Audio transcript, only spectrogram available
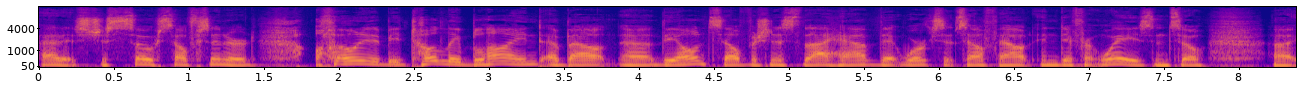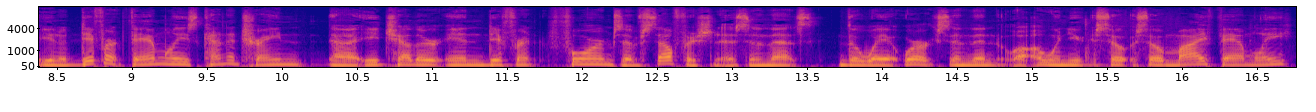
that is just so self-centered, only to be totally blind about uh, the own selfishness that I have that works itself out in different ways. And so, uh, you know, different families kind of train uh, each other in different forms of selfishness, and that's the way it works. And then uh, when you so so my family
